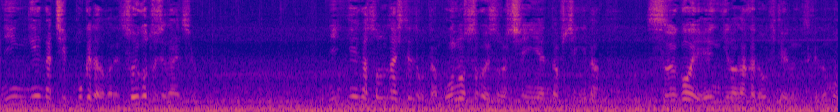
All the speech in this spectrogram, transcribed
人間がちっぽけだとかねそういうことじゃないですよ。人間が存在してるってことはものすごいその深淵な不思議なすごい縁起の中で起きているんですけども、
